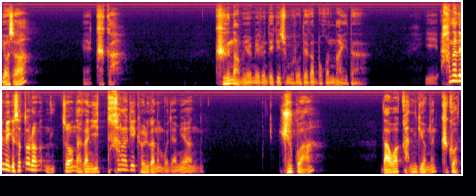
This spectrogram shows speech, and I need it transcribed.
여자 예, 그가 그 나무 열매를 내게 주므로 내가 먹었나이다. 이 하나님에게서 떨어져 나간 이 타락의 결과는 뭐냐면 유가 나와 관계없는 그것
